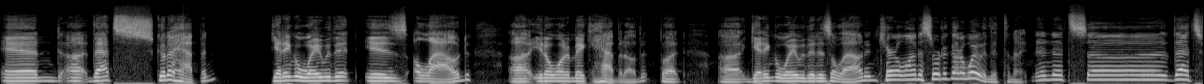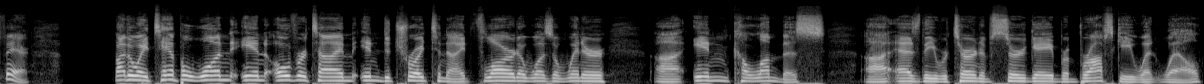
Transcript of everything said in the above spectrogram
and uh, that's going to happen. Getting away with it is allowed. Uh, you don't want to make a habit of it, but uh, getting away with it is allowed, and Carolina sort of got away with it tonight, and that's uh, that's fair. By the way, Tampa won in overtime in Detroit tonight. Florida was a winner in Columbus uh, as the return of Sergei Bobrovsky went well.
